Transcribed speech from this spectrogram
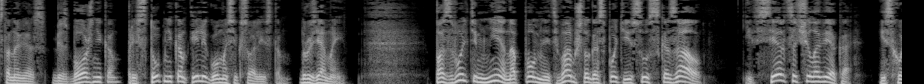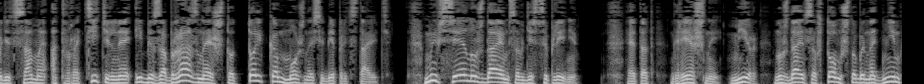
становясь безбожником, преступником или гомосексуалистом. Друзья мои, позвольте мне напомнить вам, что Господь Иисус сказал, «Из сердца человека исходит самое отвратительное и безобразное, что только можно себе представить. Мы все нуждаемся в дисциплине. Этот грешный мир нуждается в том, чтобы над ним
